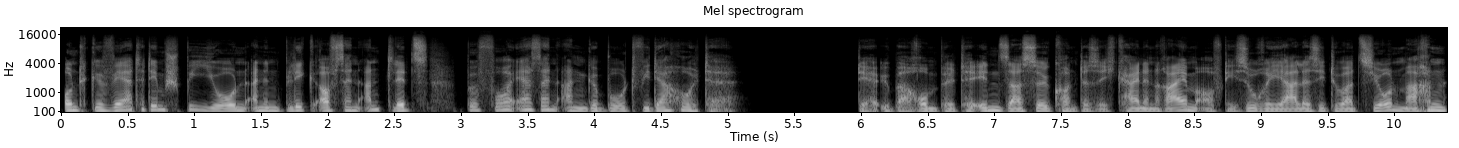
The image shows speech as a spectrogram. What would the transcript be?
und gewährte dem Spion einen Blick auf sein Antlitz, bevor er sein Angebot wiederholte. Der überrumpelte Insasse konnte sich keinen Reim auf die surreale Situation machen,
